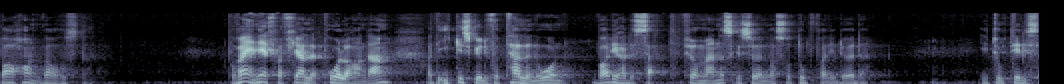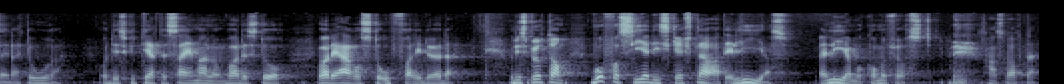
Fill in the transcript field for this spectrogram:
Bare han var hos dem. På veien ned fra fjellet påla han dem at de ikke skulle fortelle noen hva de hadde sett, før menneskesønnen var stått opp fra de døde. De tok til seg dette ordet og diskuterte seg imellom hva det, står, hva det er å stå opp fra de døde. Og De spurte ham hvorfor sier de skriftlærere at Elias, Elia må komme først. Han svarte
